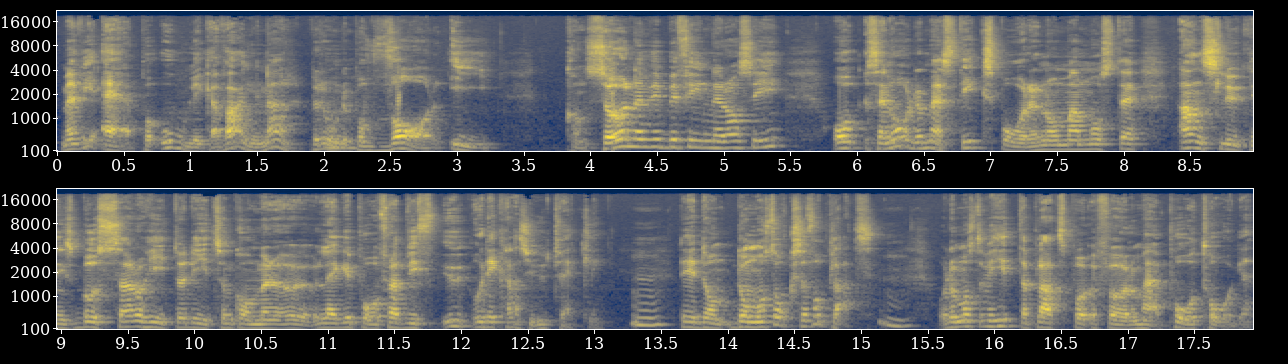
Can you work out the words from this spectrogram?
Men vi är på olika vagnar beroende på var i koncernen vi befinner oss i. Och sen har du de här stickspåren och man måste anslutningsbussar och hit och dit som kommer och lägger på för att vi, och det kallas ju utveckling. Det är de, de måste också få plats. Och då måste vi hitta plats på, för de här på tåget.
